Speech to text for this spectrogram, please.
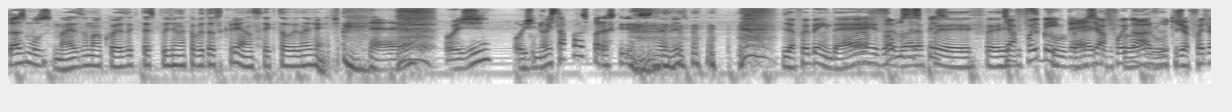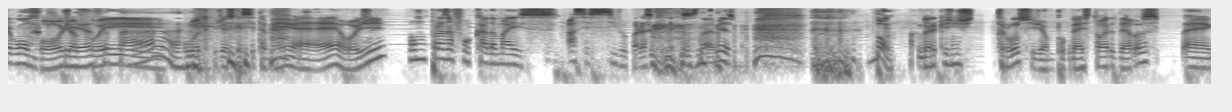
Das musas. Mais uma coisa que tá explodindo a cabeça das crianças aí que tá ouvindo a gente. É, hoje, hoje não está fácil para as crianças, não é mesmo? Já foi Ben 10, vamos agora espe- foi, foi. Já foi Ben 10, já foi coisa. Naruto, já foi Dragon Ball, já foi tá- o outro que eu já esqueci também. É, hoje é uma prosa focada mais acessível para as crianças, não é mesmo? Bom, agora que a gente trouxe já um pouco da história delas, é,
